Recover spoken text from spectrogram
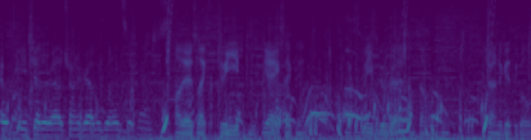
Choking each other out, trying to grab the gold. So, Oh, there's like three. Yeah, exactly. Like three blue guys trying to get the gold.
